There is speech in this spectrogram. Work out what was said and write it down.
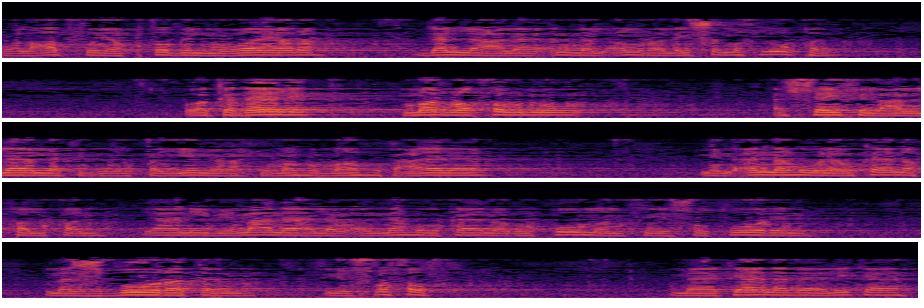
والعطف يقتضي المغايرة دل على أن الأمر ليس مخلوقا. وكذلك مر قول الشيخ العلامة ابن القيم رحمه الله تعالى من أنه لو كان خلقا يعني بمعنى لو أنه كان رقوما في سطور مزبورة في صحف ما كان ذلك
